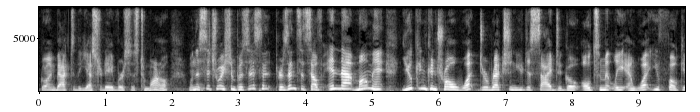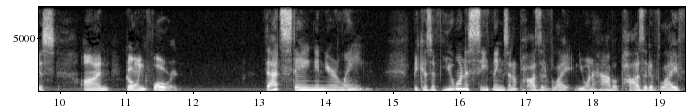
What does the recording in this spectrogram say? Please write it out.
going back to the yesterday versus tomorrow, when the situation presents itself in that moment, you can control what direction you decide to go ultimately and what you focus on going forward. That's staying in your lane. Because if you want to see things in a positive light and you want to have a positive life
